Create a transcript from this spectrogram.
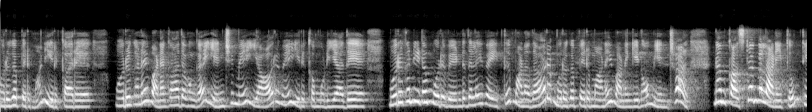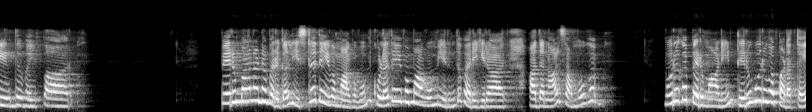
முருகப்பெருமான் இருக்கார். முருகனை வணங்காதவங்க என்றுமே யாருமே இருக்க முடியாது. முருகனிடம் ஒரு வேண்டுதலை வைத்து மனதார முருகப்பெருமானை வணங்கினோம் என்றால் நம் கஷ்டங்கள் அனைத்தும் தீர்ந்து வைப்பார். பெரும்பாலானவர்கள் இஷ்ட தெய்வமாகவும் குலதெய்வமாகவும் இருந்து வருகிறார். அதனால் சமூக முருகப்பெருமானின் திருவுருவப் படத்தை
